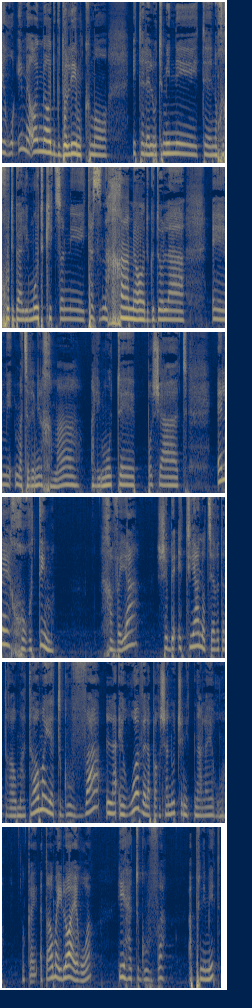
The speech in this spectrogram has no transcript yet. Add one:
אירועים מאוד מאוד גדולים, כמו התעללות מינית, אה, נוכחות באלימות קיצונית, הזנחה מאוד גדולה, אה, מצבי מלחמה, אלימות פושעת. אלה חורטים חוויה שבעטייה נוצרת הטראומה. הטראומה היא התגובה לאירוע ולפרשנות שניתנה לאירוע, אוקיי? הטראומה היא לא האירוע, היא התגובה הפנימית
